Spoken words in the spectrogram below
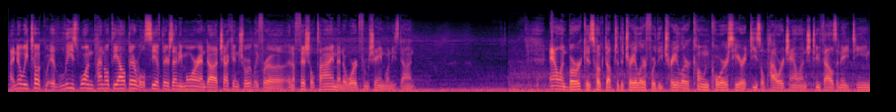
I know he took at least one penalty out there. We'll see if there's any more and uh, check in shortly for a, an official time and a word from Shane when he's done. Alan Burke is hooked up to the trailer for the trailer cone course here at Diesel Power Challenge 2018.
